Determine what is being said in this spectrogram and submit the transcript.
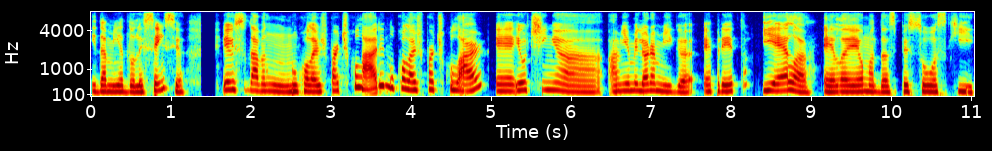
e da minha adolescência, eu estudava num, num, colégio particular e no colégio particular é, eu tinha a minha melhor amiga é preta e ela, ela é uma das pessoas que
